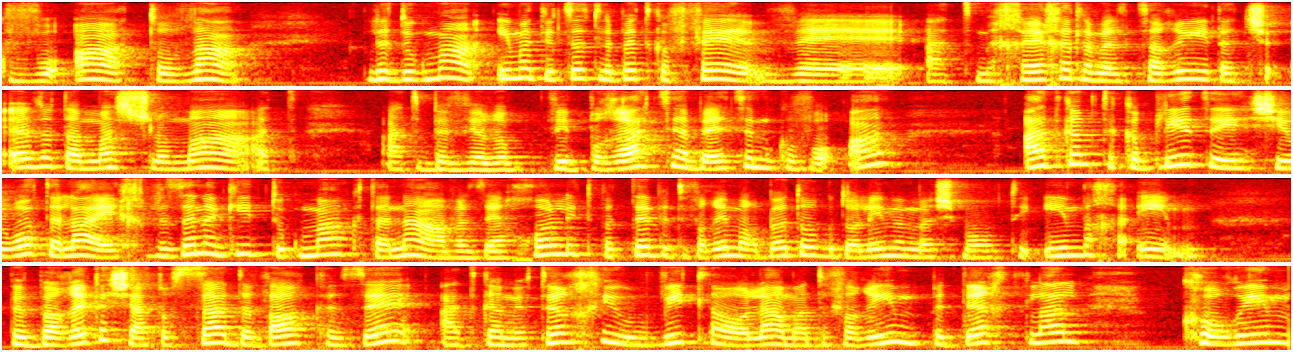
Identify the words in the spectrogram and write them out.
גבוהה, טובה, לדוגמה, אם את יוצאת לבית קפה ואת מחייכת למלצרית, את שואלת אותה מה שלומה, את, את בוויברציה בעצם גבוהה, את גם תקבלי את זה ישירות אלייך, וזה נגיד דוגמה קטנה, אבל זה יכול להתבטא בדברים הרבה יותר גדולים ומשמעותיים בחיים. וברגע שאת עושה דבר כזה, את גם יותר חיובית לעולם. הדברים בדרך כלל קורים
